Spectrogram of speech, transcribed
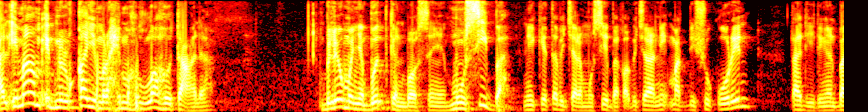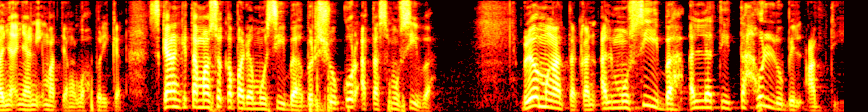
Al-Imam Ibnul Qayyim rahimahullahu taala beliau menyebutkan bahwasanya musibah, ini kita bicara musibah, kalau bicara nikmat disyukurin, tadi dengan banyaknya nikmat yang Allah berikan. Sekarang kita masuk kepada musibah, bersyukur atas musibah. Beliau mengatakan al-musibah allati tahullu bil abdi.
